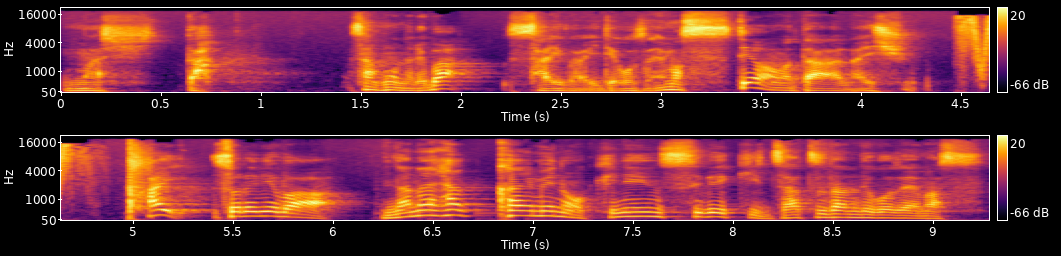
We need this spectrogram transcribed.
ました。参考になれば幸いでございます。ではまた来週。はい。それでは、700回目の記念すべき雑談でございます。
